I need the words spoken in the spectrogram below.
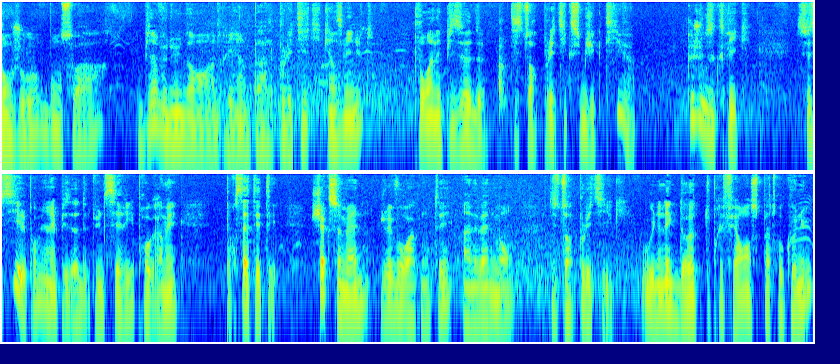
Bonjour, bonsoir, bienvenue dans Adrien parle politique 15 minutes pour un épisode d'histoire politique subjective que je vous explique. Ceci est le premier épisode d'une série programmée pour cet été. Chaque semaine, je vais vous raconter un événement d'histoire politique ou une anecdote, de préférence pas trop connue,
